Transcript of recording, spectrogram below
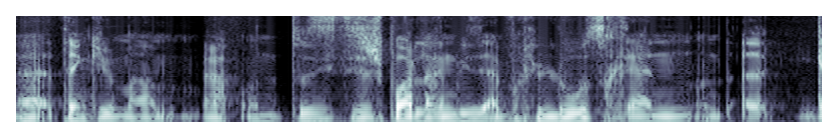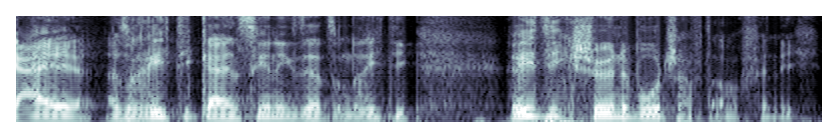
Uh, thank you, Mom. Ja. Und du siehst diese Sportlerin, wie sie einfach losrennen und uh, geil. Also richtig geil in Szene gesetzt und richtig richtig schöne Botschaft auch, finde ich.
